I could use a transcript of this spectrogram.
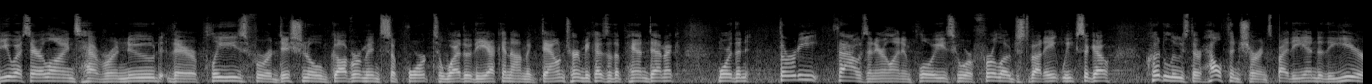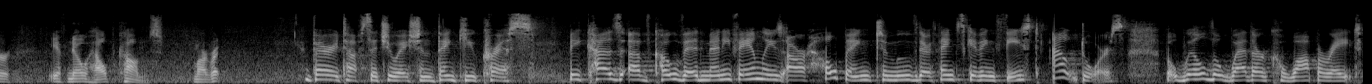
U.S. airlines have renewed their pleas for additional government support to weather the economic downturn because of the pandemic. More than 30,000 airline employees who were furloughed just about eight weeks ago could lose their health insurance by the end of the year if no help comes. Margaret? Very tough situation. Thank you, Chris. Because of COVID, many families are hoping to move their Thanksgiving feast outdoors. But will the weather cooperate?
